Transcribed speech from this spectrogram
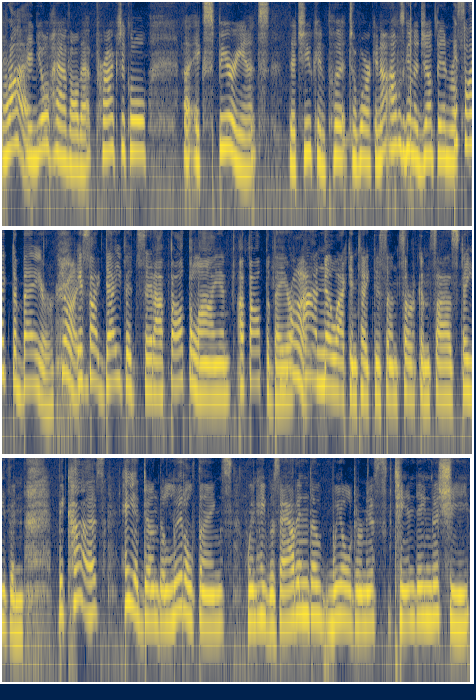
Right. And you'll have all that practical uh, experience that you can put to work. And I, I was going to jump in real It's like the bear. Right. It's like David said, I fought the lion, I fought the bear. Right. I know I can take this uncircumcised heathen because he had done the little things when he was out in the wilderness tending the sheep.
